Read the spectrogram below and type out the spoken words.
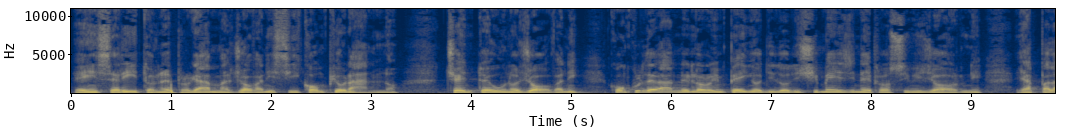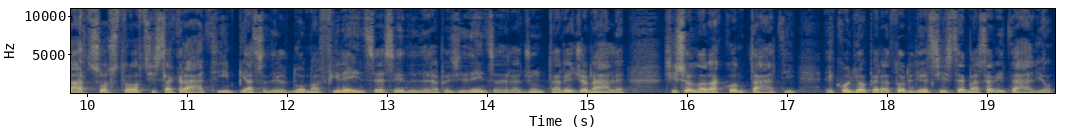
e inserito nel programma Giovani Sì, compie un anno. 101 giovani concluderanno il loro impegno di 12 mesi nei prossimi giorni e a Palazzo Strozzi Sacrati, in piazza del Duomo a Firenze, sede della presidenza della giunta regionale, si sono raccontati e con gli operatori del sistema sanitario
